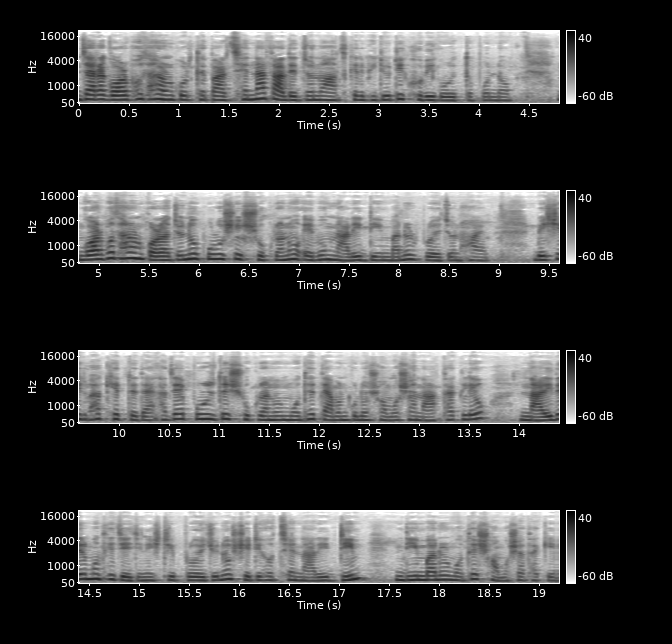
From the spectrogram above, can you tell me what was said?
যারা গর্ভধারণ করতে পারছেন না, তাদের জন্য আজকের ভিডিওটি খুবই গুরুত্বপূর্ণ। গর্ভধারণ করার জন্য পুরুষের শুক্রাণু এবং নারীর ডিম্বাণুর প্রয়োজন হয়। বেশিরভাগ ক্ষেত্রে দেখা যায় পুরুষদের শুক্রাণুর মধ্যে তেমন কোনো সমস্যা না থাকলেও নারীদের মধ্যে যে জিনিসটি প্রয়োজনীয় সেটি হচ্ছে নারীর ডিম। ডিম্বাণুর মধ্যে সমস্যা থাকে।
